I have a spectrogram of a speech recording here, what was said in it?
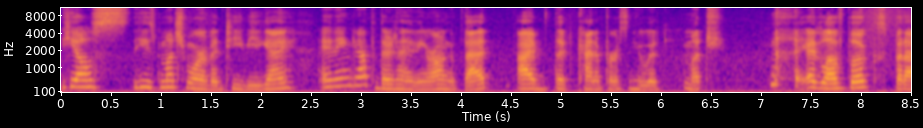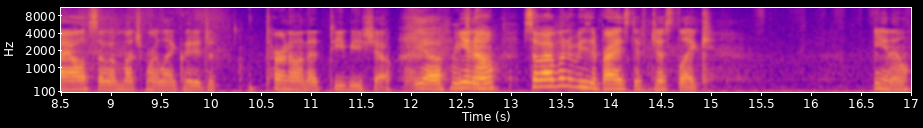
he also he's much more of a TV guy. I think not that there's anything wrong with that. I'm the kind of person who would much. I love books, but I also am much more likely to just turn on a TV show. Yeah, you too. know, so I wouldn't be surprised if just like, you know,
